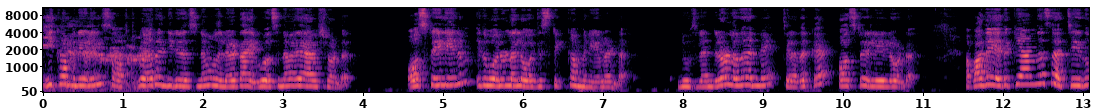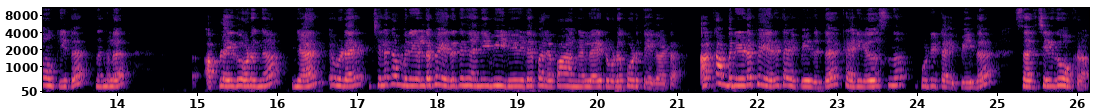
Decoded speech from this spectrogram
ഈ കമ്പനികളിൽ സോഫ്റ്റ്വെയർ എഞ്ചിനീയേഴ്സിന് മുതൽ ഡ്രൈവേഴ്സിന് വരെ ആവശ്യമുണ്ട്. ഓസ്ട്രേലിയയിലും ഇതുപോലുള്ള ലോജിസ്റ്റിക് കമ്പനികളുണ്ട് ന്യൂസിലൻഡിലുള്ളത് തന്നെ ചിലതൊക്കെ ഓസ്ട്രേലിയയിലും ഉണ്ട് അപ്പോൾ അത് ഏതൊക്കെയാണെന്ന് സെർച്ച് ചെയ്ത് നോക്കിയിട്ട് നിങ്ങൾ അപ്ലൈ ചെയ്ത് തുടങ്ങുക. ഞാൻ ഇവിടെ ചില കമ്പനികളുടെ പേരൊക്കെ ഞാൻ ഈ വീഡിയോയുടെ പല ഭാഗങ്ങളിലായിട്ട് ഇവിടെ കൊടുത്തേക്കാട്ടോ ആ കമ്പനിയുടെ പേര് ടൈപ്പ് ചെയ്തിട്ട് കരിയേഴ്സ് എന്ന് കൂടി ടൈപ്പ് ചെയ്ത് സെർച്ച് ചെയ്ത് നോക്കണം.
